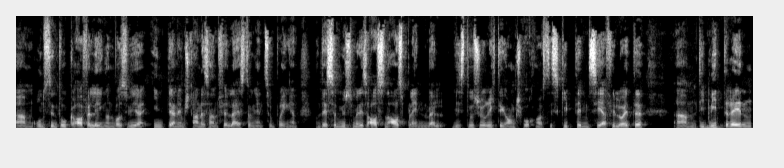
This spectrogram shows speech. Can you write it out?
ähm, uns den Druck auferlegen und was wir intern imstande sind für Leistungen zu bringen. Und deshalb müssen wir das außen ausblenden, weil, wie du schon richtig angesprochen hast, es gibt eben sehr viele Leute, ähm, die mitreden,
